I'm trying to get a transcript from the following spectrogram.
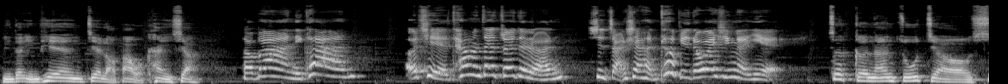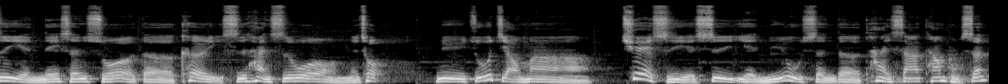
你的影片借老爸我看一下。老爸，你看，而且他们在追的人。是长相很特别的外星人耶！这个男主角饰演雷神索尔的克里斯汉斯沃，没错。女主角嘛，确实也是演女武神的泰莎汤普森。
